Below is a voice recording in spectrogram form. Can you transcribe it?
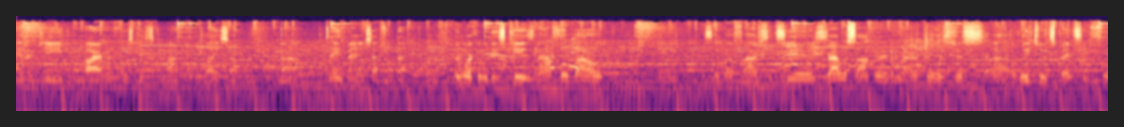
energy, environment for these kids to come out here and play. So uh, today's been an exceptional day. Been working with these kids now for about say about five, six years. Travel soccer in America is just uh, way too expensive for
